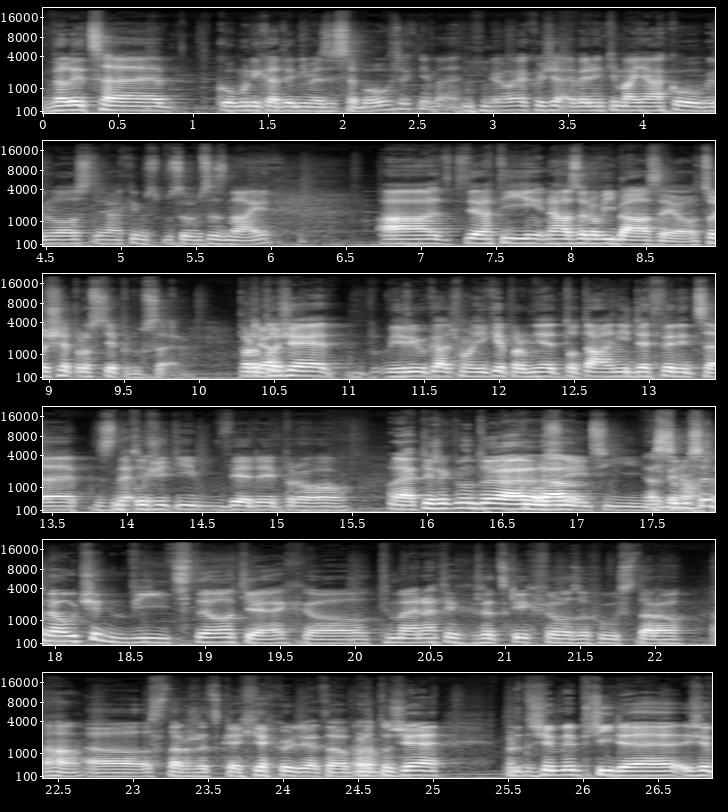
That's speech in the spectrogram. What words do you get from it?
velice komunikativní mezi sebou, řekněme. Jo, jakože evidentně mají nějakou minulost, nějakým způsobem se znají. a na té názorové bázi, jo, což je prostě průser. Protože Jiří Lukáč Malík je pro mě totální definice zneužití vědy pro No já ti řeknu to, já, já, já se musím naučit víc tyjo, těch, uh, ty jména těch řeckých filozofů staro, Aha. uh, starořeckých, jakože to, protože, protože mi přijde, že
